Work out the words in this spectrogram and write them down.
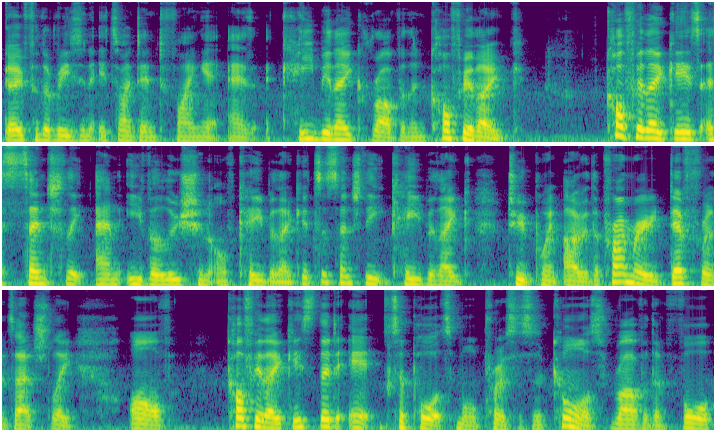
go for the reason it's identifying it as a Kaby Lake rather than Coffee Lake. Coffee Lake is essentially an evolution of Kaby Lake. It's essentially Kaby Lake 2.0. The primary difference, actually, of Coffee Lake is that it supports more processor cores rather than 4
